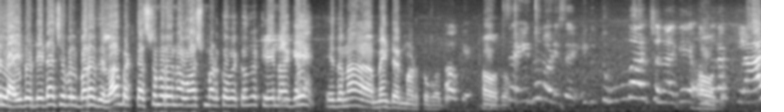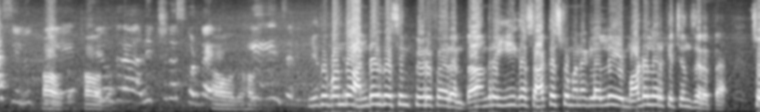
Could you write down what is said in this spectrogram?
ಇಲ್ಲ ಇದು ಡಿಟ್ಯಾಚಬಲ್ ಬರೋದಿಲ್ಲ ಬಟ್ ಕಸ್ಟಮರ್ ಏನ ವಾಶ್ ಮಾಡ್ಕೋಬೇಕಂದ್ರೆ ಕ್ಲೀನ್ ಆಗಿ ಇದನ್ನ ಮೇಂಟೈನ್ ಮಾಡ್ಕೋಬಹುದು ಹೌದು. ಇದು ನೋಡಿ ಸರ್ ಇದು ತುಂಬಾ ಚೆನ್ನಾಗಿ ಕ್ಲಾಸ್ ಲುಕ್ ಹೌದು, ಹೌದು. ರಿಚ್ನೆಸ್ ಕೊಡ್ತಾ ಇದೆ. ಹೌದು, ಹೌದು. ಸರ್ ಇದು? ಇದು ಬಂದು ಅಂಡರ್ ದ ಸಿಂಕ್ ಪ್ಯೂರಿಫೈಯರ್ ಅಂತ ಅಂದ್ರೆ ಈಗ ಸಾಕಷ್ಟು ಮನೆಗಳಲ್ಲಿ ಮಾಡ್ಯುಲರ್ ಕಿಚನ್ಸ್ ಇರುತ್ತೆ. ಸೊ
